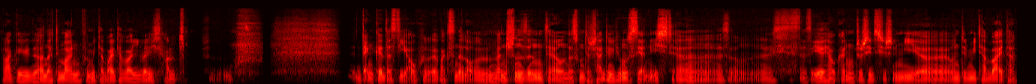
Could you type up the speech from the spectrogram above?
Frage nach der Meinung von Mitarbeitern, weil, weil ich halt denke, dass die auch erwachsene Menschen sind, ja, und das unterscheiden wir uns ja nicht, ja. Also, das sehe ich auch keinen Unterschied zwischen mir und dem Mitarbeiter,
